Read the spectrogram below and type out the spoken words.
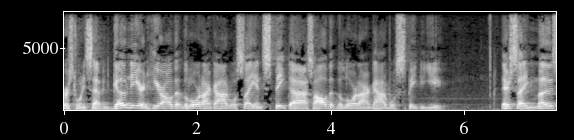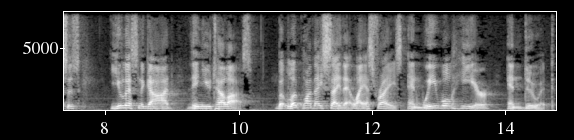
Verse 27 Go near and hear all that the Lord our God will say, and speak to us all that the Lord our God will speak to you. They're saying, Moses, you listen to God, then you tell us. But look what they say, that last phrase, and we will hear and do it.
